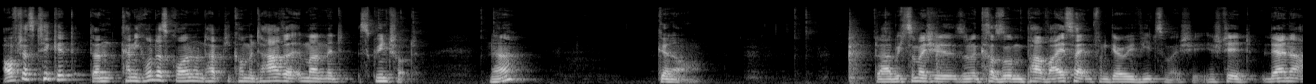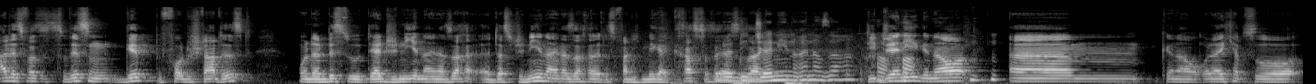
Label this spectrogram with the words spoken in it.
auf das Ticket, dann kann ich runterscrollen und habe die Kommentare immer mit Screenshot. Na? Genau. Da habe ich zum Beispiel so, eine, so ein paar Weisheiten von Gary Vee zum Beispiel. Hier steht, lerne alles, was es zu wissen gibt, bevor du startest. Und dann bist du der Genie in einer Sache, äh, das Genie in einer Sache. Das fand ich mega krass, dass Oder er das so die sagt. Jenny in einer Sache. Die ha, Jenny, ha. genau. ähm, genau. Oder ich habe so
